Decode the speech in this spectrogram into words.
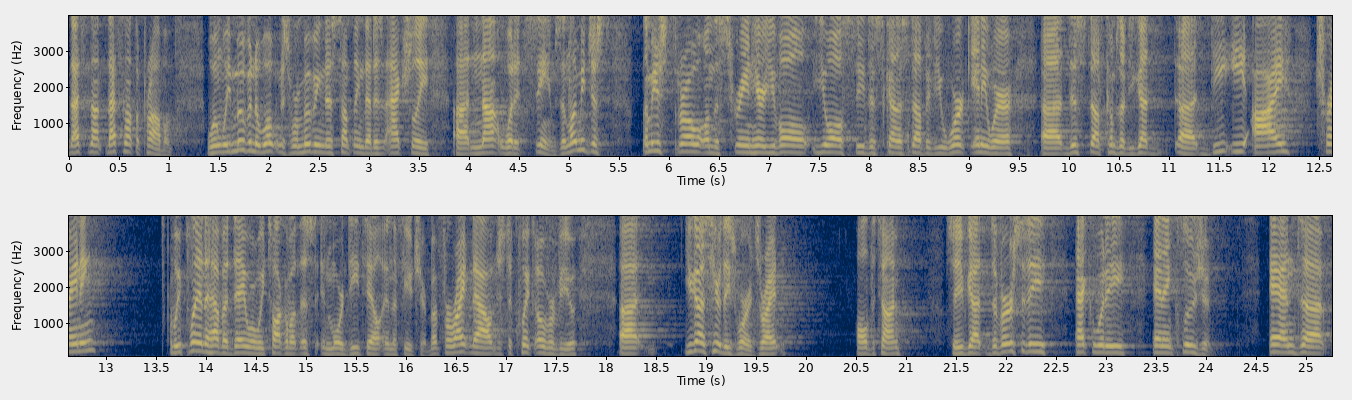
That's not, that's not the problem. When we move into wokeness, we're moving to something that is actually uh, not what it seems. And let me just let me just throw on the screen here. You've all you all see this kind of stuff. If you work anywhere, uh, this stuff comes up. You got uh, DEI training. We plan to have a day where we talk about this in more detail in the future. But for right now, just a quick overview. Uh, you guys hear these words, right? All the time. So you've got diversity, equity, and inclusion. And uh,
